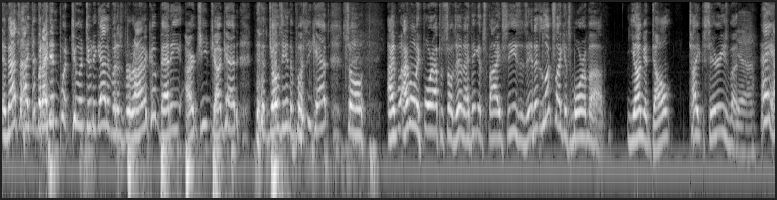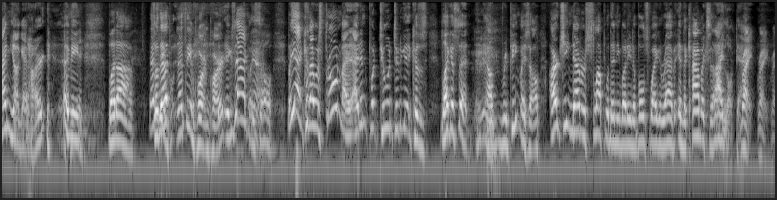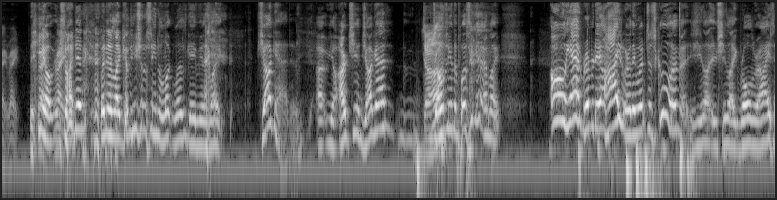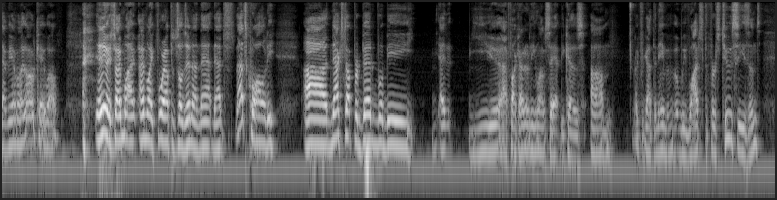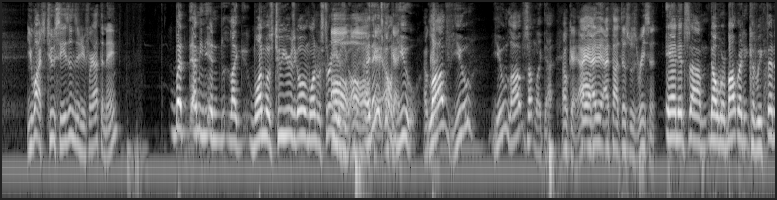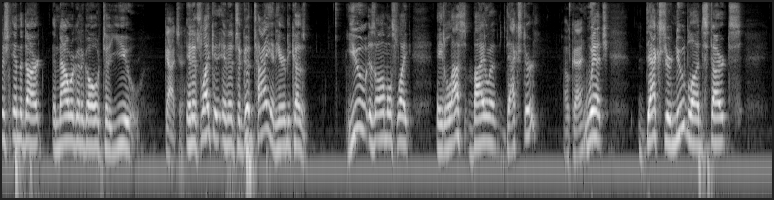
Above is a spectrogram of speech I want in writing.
and that's, I, but I didn't put two and two together. But it's Veronica, Betty, Archie, Jughead, the, Josie and the Pussycats. So I'm, I'm only four episodes in. I think it's five seasons. And it looks like it's more of a young adult type series. But Yeah. hey, I'm young at heart. I mean, but, uh, That's, so the, that that's the important part. Exactly. So, but yeah, because I was thrown by it. I didn't put two and two together. Because, like I said, I'll repeat myself. Archie never slept with anybody in a Volkswagen Rabbit in the comics that I looked at. Right, right, right, right. You Right, know, right. so I did. But then, like, 'cause you should have seen the look Liz gave me. It was like, Jughead. Uh, you know, Archie and Jughead. Duh. Josie and the Pussycat. I'm like, oh yeah, Riverdale High, where they went to school. And she like she like rolled her eyes at me. I'm like, oh, okay, well. anyway, so I'm I'm like four episodes in on that. That's that's quality. Uh, next up for bid will be, uh, yeah, fuck, I don't even want to say it because um, I forgot the name of it. But we've watched the first two seasons. You watched two seasons and you forgot the name? But I mean, and like one was two years ago and one was three years Oh, ago. oh, I think it's called okay. You Okay. Love You You Love something like that. Okay, Um, I, I I thought this was recent. And it's um no, we're about ready because we finished in the dark and now we're gonna go to You. Gotcha. And it's like and it's a good tie in here because You is almost like a less violent Dexter, Okay. which Dexter New Blood starts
